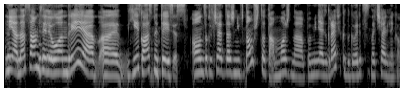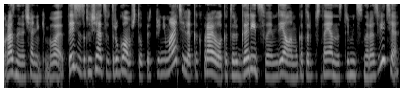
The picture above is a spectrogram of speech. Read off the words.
Не, на самом деле у Андрея э, есть классный тезис. Он заключается даже не в том, что там можно поменять график и договориться договориться с начальником. Разные начальники бывают. Тезис заключается в другом, что предпринимателя, как правило, который горит своим делом и который постоянно стремится на развитие,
